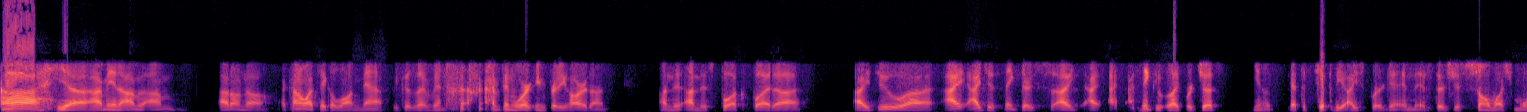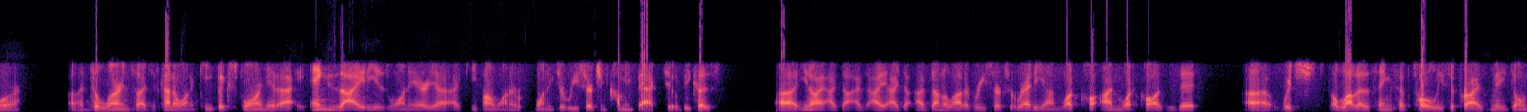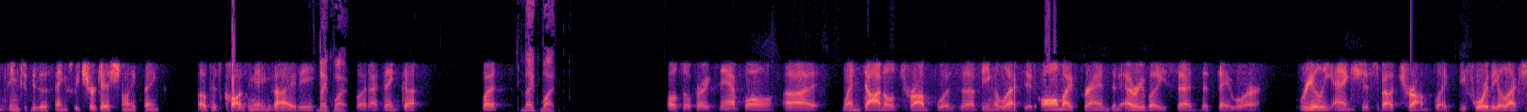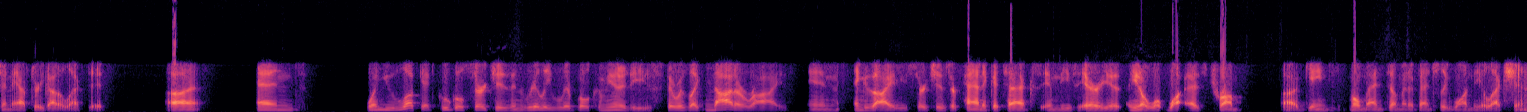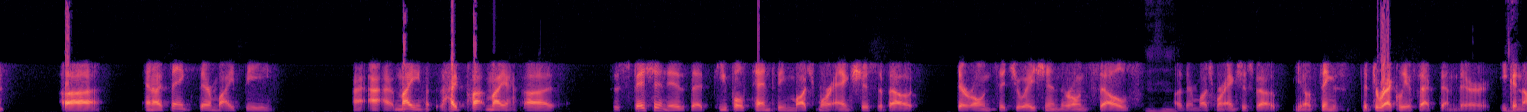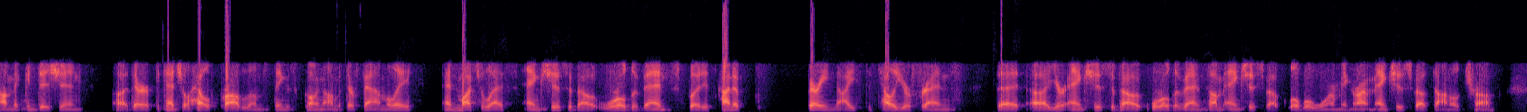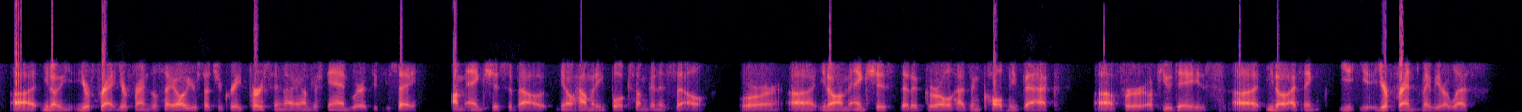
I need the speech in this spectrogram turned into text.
Uh yeah, I mean, I'm I'm I don't know. I kind of want to take a long nap because I've been I've been working pretty hard on on the, on this book, but uh I do uh I I just think there's I I I think like we're just, you know, at the tip of the iceberg in this. There's just so much more uh, to learn. So I just kind of want to keep exploring it. I, anxiety is one area I keep on want to, wanting to research and coming back to because, uh, you know, I, I, I, I, I've done a lot of research already on what on what causes it, uh, which a lot of the things have totally surprised me. Don't seem to be the things we traditionally think of as causing anxiety. Like what? But I think, uh, what? Like what? Also, for example, uh, when Donald Trump was uh, being elected, all my friends and everybody said that they were really anxious about Trump, like before the election, after he got elected. Uh, and when you look at Google searches in really liberal communities, there was like not a rise in anxiety searches or panic attacks in these areas. You know, what, what, as Trump uh, gained momentum and eventually won the election. Uh, and I think there might be I, I, my my uh, suspicion is that people tend to be much more anxious about their own situation and their own selves. Mm-hmm. Uh, they're much more anxious about you know things that directly affect them, their economic condition, uh, their potential health problems, things going on with their family, and much less anxious about world events. But it's kind of very nice to tell your friends that uh, you're anxious about world events. I'm anxious about global warming, or I'm anxious about Donald Trump. Uh, you know, your friend, your friends will say, "Oh, you're such a great person. I understand." Whereas if you say, "I'm anxious about you know how many books I'm going to sell," or uh, you know I'm anxious that a girl hasn't called me back uh, for a few days. Uh, you know I think y- y- your friends maybe are less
